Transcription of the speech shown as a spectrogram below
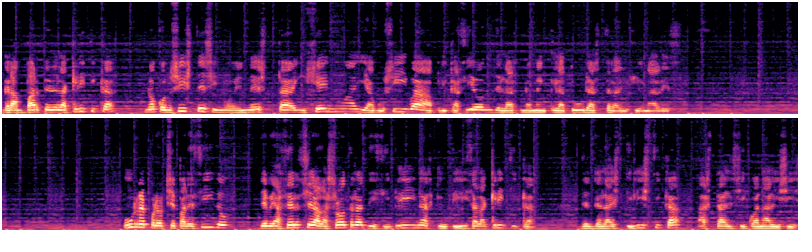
Gran parte de la crítica no consiste sino en esta ingenua y abusiva aplicación de las nomenclaturas tradicionales. Un reproche parecido debe hacerse a las otras disciplinas que utiliza la crítica, desde la estilística hasta el psicoanálisis.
